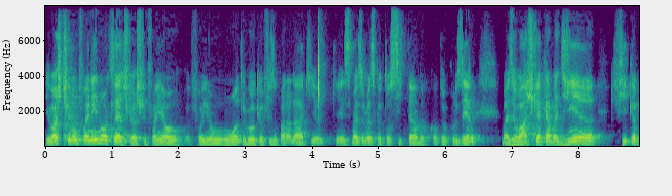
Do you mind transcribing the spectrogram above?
eu acho que não foi nem no Atlético, eu acho que foi, foi um outro gol que eu fiz no Paraná, que, que é esse mais ou menos que eu estou citando contra o Cruzeiro, mas eu acho que a cavadinha fica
